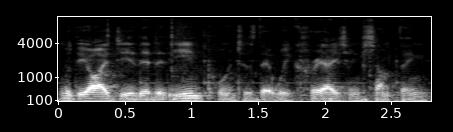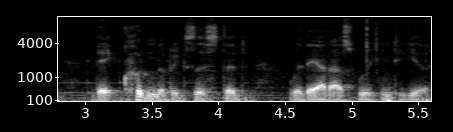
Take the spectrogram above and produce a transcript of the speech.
with the idea that at the end point is that we're creating something that couldn't have existed without us working together.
